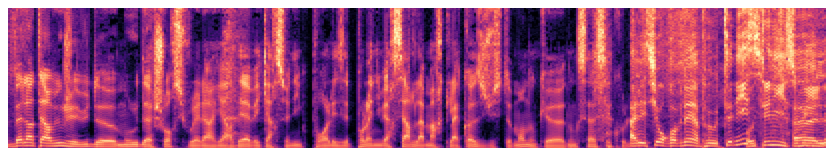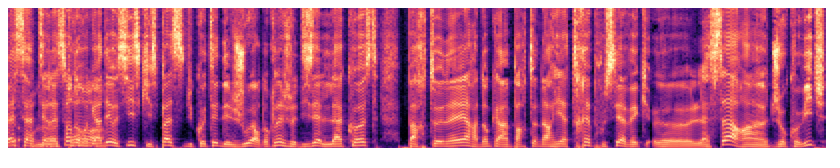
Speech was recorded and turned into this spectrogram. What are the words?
belle interview que j'ai vue de Mouloud Achour, si vous voulez aller regarder avec Arsenic pour les pour l'anniversaire de la marque Lacoste justement. Donc donc ça c'est cool. Allez, si on revenait un peu au tennis. Au tennis, oui, là, c'est intéressant de tournoi. regarder aussi ce qui se passe du côté des joueurs. Donc là, je disais Lacoste, partenaire, donc un partenariat très poussé avec euh, la star, hein, Djokovic.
